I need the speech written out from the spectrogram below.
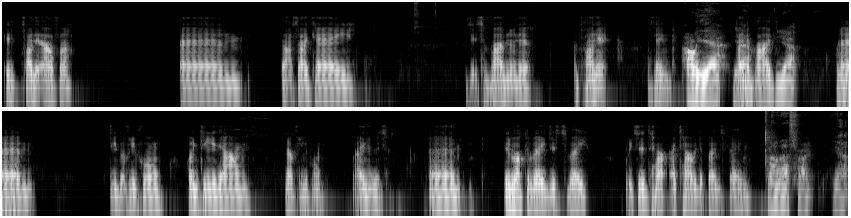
it's Planet Alpha. Um, that's like a. Is it surviving on a, a planet? I think. Oh yeah, yeah, of vibe. yeah. Um, you've got people hunting you down. Not people, but enemies. Um, the Rock of Ages 3, which is a tower defense game. oh, that's right. Yeah.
